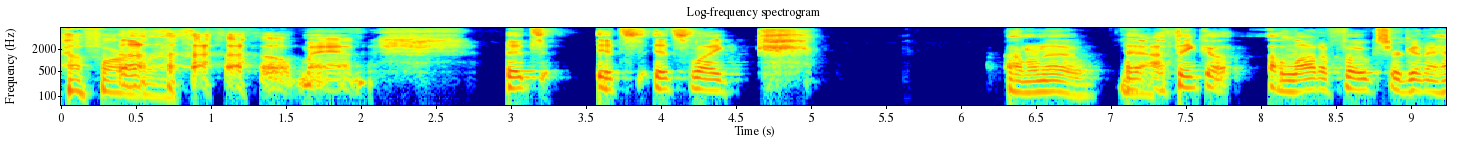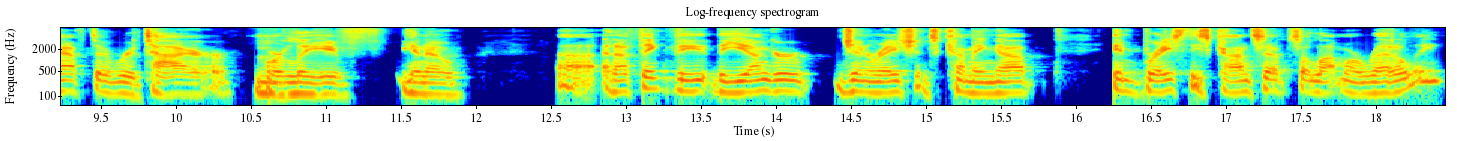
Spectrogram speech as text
How far away? oh man. It's it's it's like I don't know. Yeah. I think a, a, lot of folks are going to have to retire mm-hmm. or leave. You know, uh, and I think the the younger generations coming up embrace these concepts a lot more readily.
